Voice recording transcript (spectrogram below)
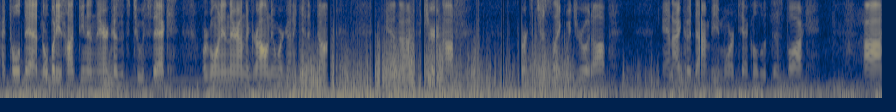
I told Dad nobody's hunting in there because it's too thick. We're going in there on the ground and we're going to get it done. And uh, sure enough, worked just like we drew it up. And I could not be more tickled with this buck. Uh,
